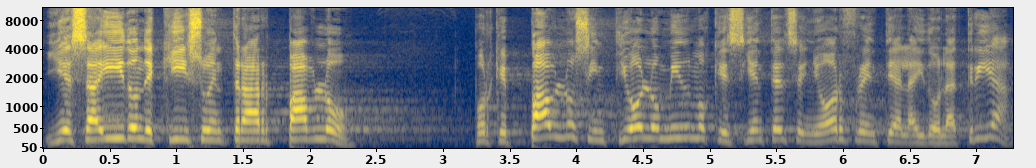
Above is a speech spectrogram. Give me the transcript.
Y es ahí donde quiso entrar Pablo. Porque Pablo sintió lo mismo que siente el Señor frente a la idolatría.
